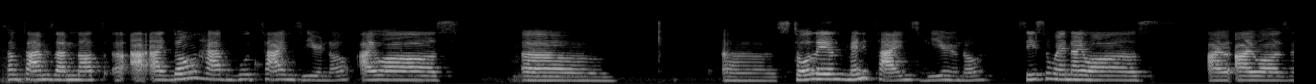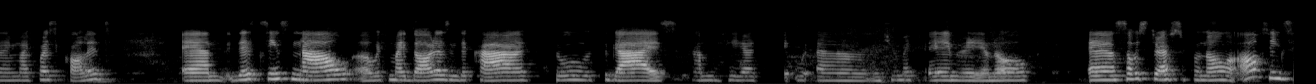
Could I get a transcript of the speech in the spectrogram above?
sometimes I'm not uh, I, I don't have good times here, no. I was um uh, stolen many times here, you know, since when I was I, I was in my first college, and since now uh, with my daughters in the car, two, two guys come here uh, into my family, you know, and so stressful, you know, all things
